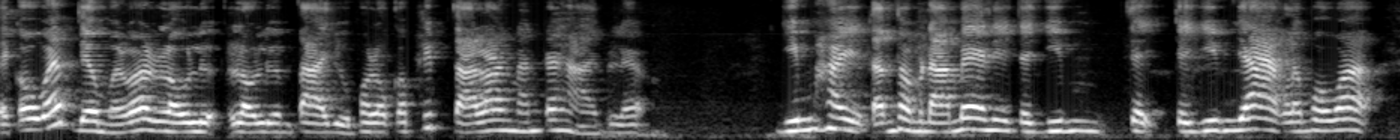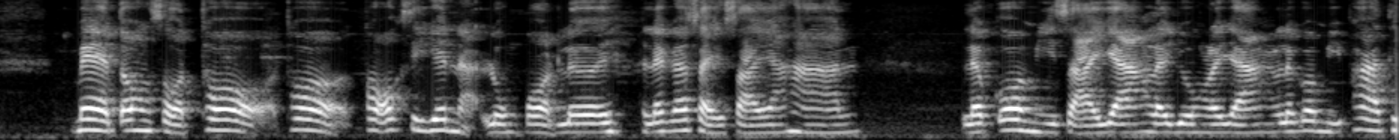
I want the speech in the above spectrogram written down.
ต่ก็แวบเดียวเหมือนว่าเราลืเราลืมตาอยู่พอเรากระพริบตาร่างนั้นก็หายไปแล้ว ยิ้มให้ตามธรรมดาแม่นี่จะยิ้มจะจะยิ้มยากแล้วเพราะว่าแม่ต้องสอดท่อท่อท่อออกซิเจนอะลงปอดเลย แล้วก็ใส่สายอาหาร แล้วก็มีสายยางระยงระยาง แล้วก็มีผ้าเท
